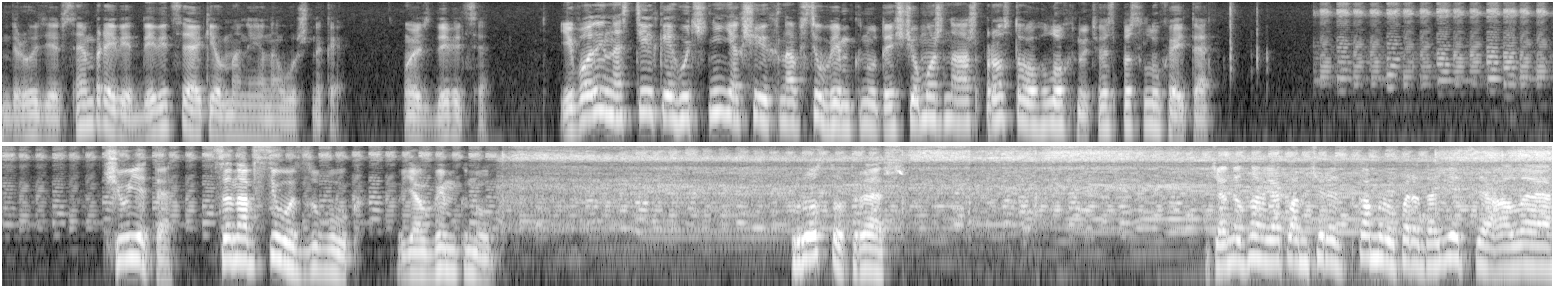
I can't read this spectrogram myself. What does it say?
Друзі, всім привіт! Дивіться, які в мене є навушники. Ось дивіться. І вони настільки гучні, якщо їх на всю вимкнути, що можна аж просто оглохнуть. Ось послухайте. Чуєте? Це на всю звук. Я вимкнув. Просто треш. Я не знаю, як вам через камеру передається, але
